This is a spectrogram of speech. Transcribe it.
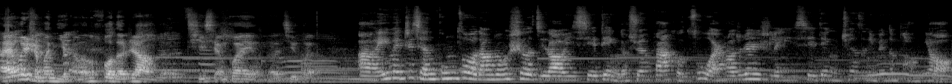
哎，为什么你能获得这样的提前观影的机会？啊，因为之前工作当中涉及到一些电影的宣发合作，然后就认识了一些电影圈子里面的朋友，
